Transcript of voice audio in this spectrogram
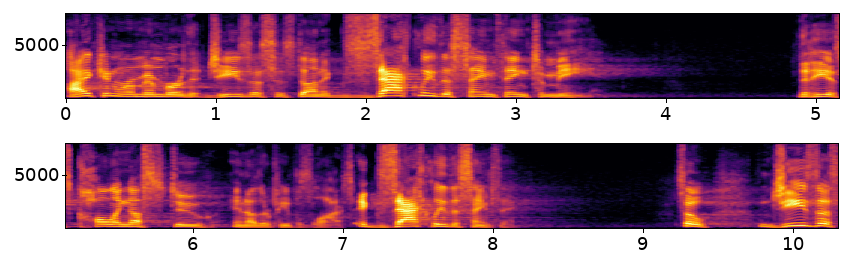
I can remember that Jesus has done exactly the same thing to me that he is calling us to do in other people's lives. Exactly the same thing. So Jesus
